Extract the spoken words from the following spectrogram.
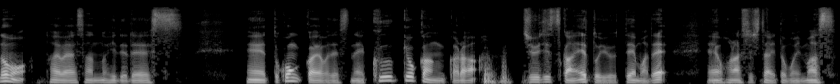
どうも、対話屋さんのひでです。えーっと、今回はですね、空虚感から充実感へというテーマで、えーお話ししたいと思います。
